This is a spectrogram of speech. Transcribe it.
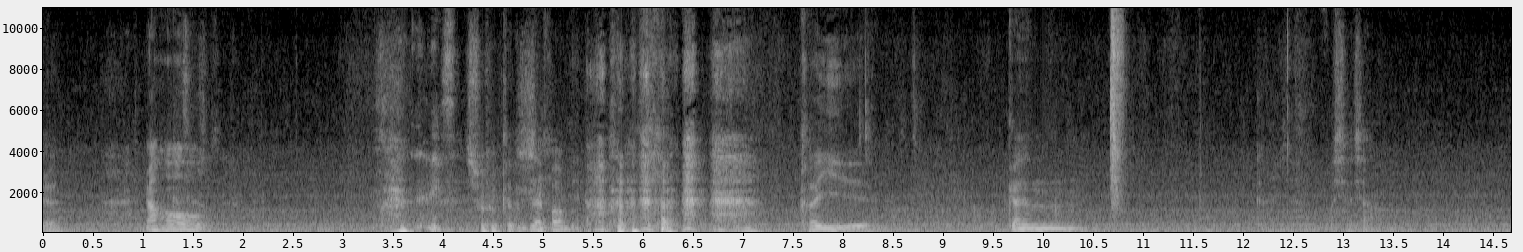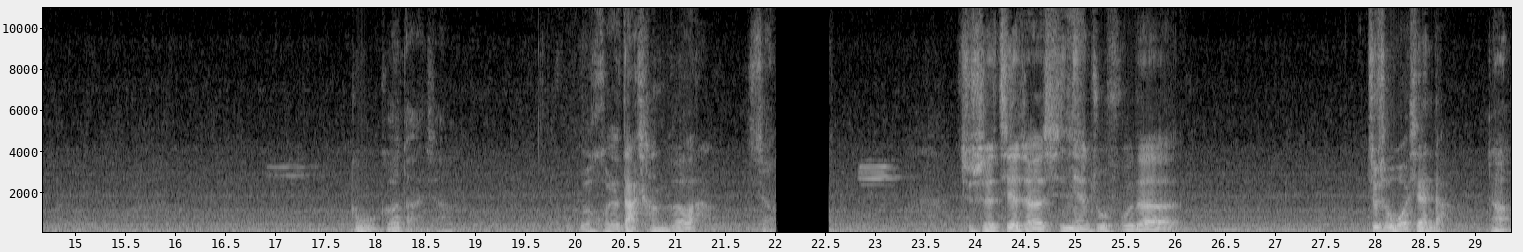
人，然后 叔叔可能不太方便，可以跟我想想，跟五哥打一下。我或者大昌哥吧，行，就是借着新年祝福的，就是我先打，啊，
